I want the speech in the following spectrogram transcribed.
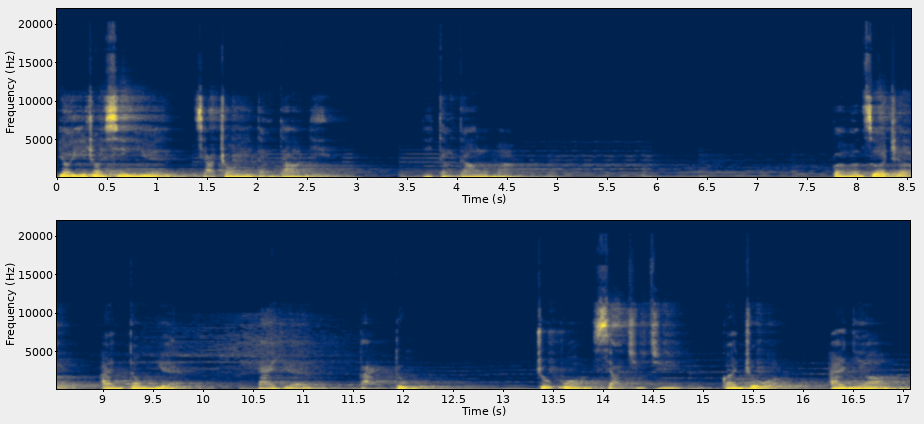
有一种幸运叫终于等到你，你等到了吗？本文作者安东月，来源。度主播小菊菊，关注我，爱你哦。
